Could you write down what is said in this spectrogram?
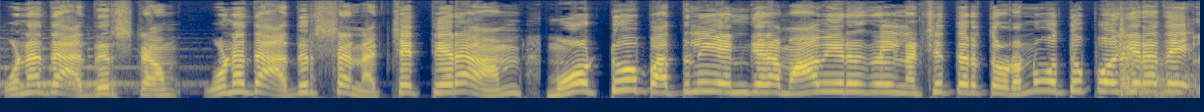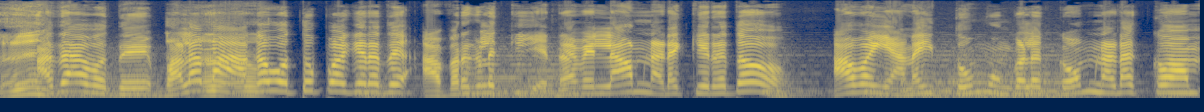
உனது அதிர்ஷ்டம் உனது அதிர்ஷ்ட நட்சத்திரம் மோட்டு பத்லி என்கிற மாவீரர்கள் நட்சத்திரத்துடன் ஒத்துப்போகிறது. அதாவது பலமாக ஒத்துப்போகிறது. அவர்களுக்கு என்னவெல்லாம் நடக்கிறதோ? அவை அனைத்தும் உங்களுக்கும் நடக்கும்.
